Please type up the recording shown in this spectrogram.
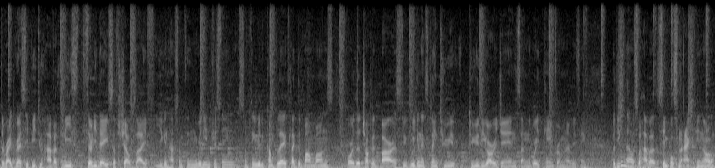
the right recipe to have at least 30 days of shelf life. You can have something really interesting, something really complex like the bonbons or the chocolate bars. We can explain to you, to you the origins and where it came from and everything. But you can also have a simple snack, you know.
